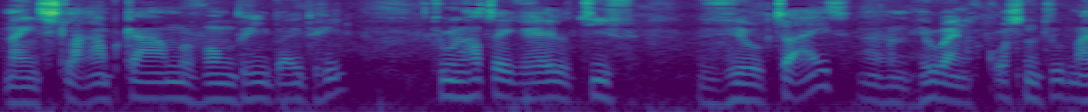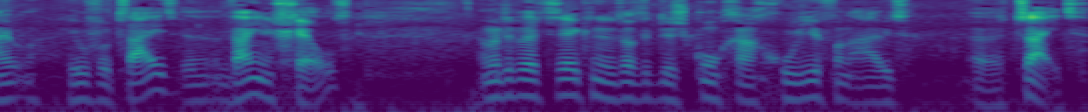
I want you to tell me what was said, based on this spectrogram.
mijn slaapkamer van 3 bij 3 Toen had ik relatief veel tijd. Heel weinig kosten natuurlijk, maar heel, veel tijd. weinig geld. En dat betekende dat ik dus kon gaan groeien vanuit tijd.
